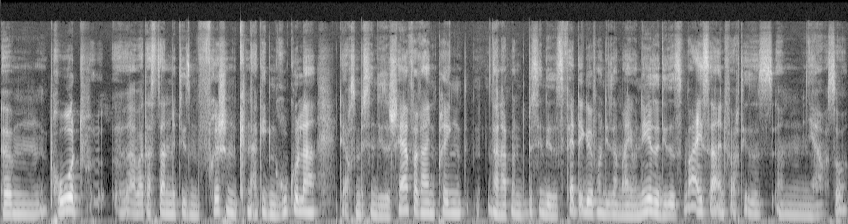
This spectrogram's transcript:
ähm, Brot, äh, aber das dann mit diesem frischen, knackigen Rucola, der auch so ein bisschen diese Schärfe reinbringt. Dann hat man ein bisschen dieses Fettige von dieser Mayonnaise, dieses Weiße einfach, dieses, ähm, ja, so,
